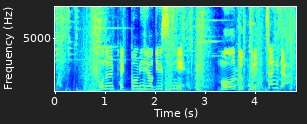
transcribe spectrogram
오늘 백범이 여기 있으니 모두 끝장이다.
